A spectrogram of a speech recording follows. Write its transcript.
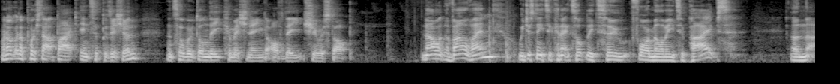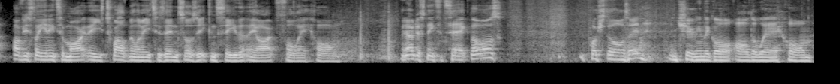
We're not going to push that back into position until we've done the commissioning of the Sure Stop. Now at the valve end, we just need to connect up the two 4mm pipes. And obviously you need to mark these 12mm in so that you can see that they are fully home. We now just need to take those, push those in, and ensuring they go all the way home.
